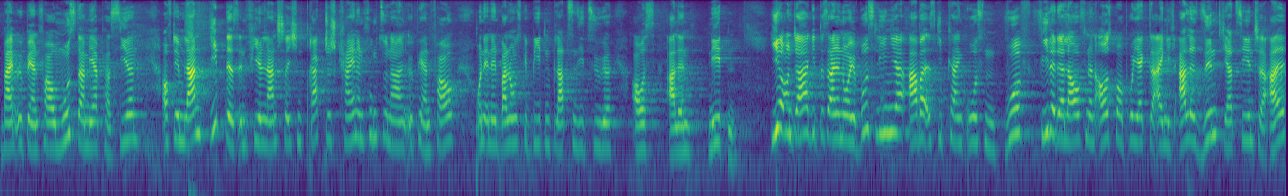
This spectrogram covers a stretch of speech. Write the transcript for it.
beim ÖPNV muss da mehr passieren. Auf dem Land gibt es in vielen Landstrichen praktisch keinen funktionalen ÖPNV, und in den Ballungsgebieten platzen die Züge aus allen Nähten. Hier und da gibt es eine neue Buslinie, aber es gibt keinen großen Wurf. Viele der laufenden Ausbauprojekte, eigentlich alle, sind Jahrzehnte alt.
